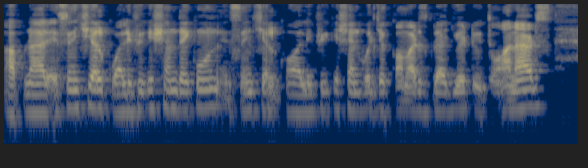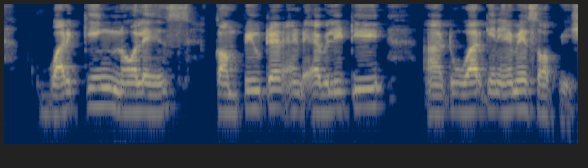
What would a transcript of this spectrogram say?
আপনার এসেনশিয়াল কোয়ালিফিকেশান দেখুন। এসেনশিয়াল কোয়ালিফিকেশান বলছে commerce graduate with honours working knowledge computer and ability to work in M S office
